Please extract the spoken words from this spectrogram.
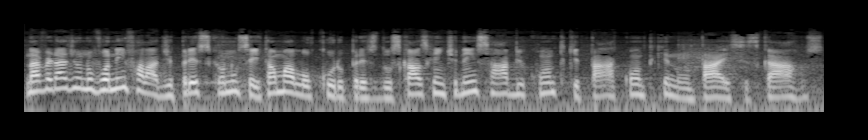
Na verdade eu não vou nem falar de preço que eu não sei, tá uma loucura o preço dos carros que a gente nem sabe quanto que tá, quanto que não tá esses carros.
